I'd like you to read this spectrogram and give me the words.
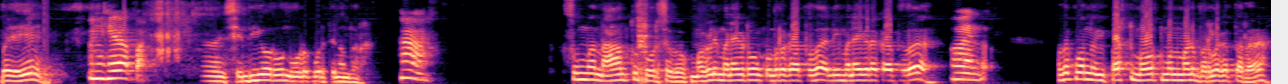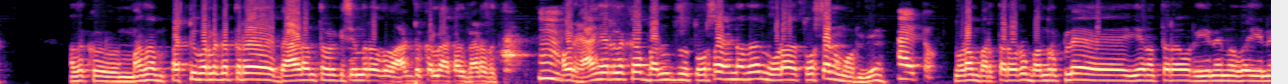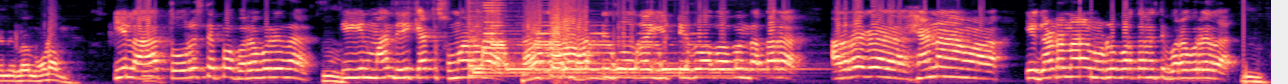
By ಹೇಳಪ್ಪ ಸಿಂಧಿಯವರು ನೋಡಕ್ ಬರ್ತೀನಿ ಅಂದಾರ ಹಾ ಸುಮ್ಮ ನಾ ಅಂತೂ ತೋರ್ಸಬೇಕು ಮಗಳಿ ಮನ್ಯಾಗ ಇಟ್ಕೊಂಡ್ ಕುಂದ್ರಕ್ ಆತದ ನೀ ಮನ್ಯಾಗ ಇರಕ್ ಆತದ ಅದಕ್ಕೆ ಒಂದು ಫಸ್ಟ್ ಮೌತ್ ಮುಂದ್ ಮಾಡಿ ಬರ್ಲಕತ್ತಾರ ಅದಕ್ಕೆ ಮದ ಫಸ್ಟ್ ಬರ್ಲಕತ್ತಾರ ಬ್ಯಾಡ ಅಂತ ಹೇಳ್ಕಿಸಿಂದ್ರ ಅದು ಅಡ್ಡ ಕಲ್ಲು ಹಾಕೋದ್ ಬ್ಯಾಡ ಅದಕ್ಕೆ ಅವ್ರ ಹ್ಯಾಂಗ ಇರ್ಲಕ್ಕ ಬಂದ್ ತೋರ್ಸ ಹೆಣ್ಣದ ನೋಡ ತೋರ್ಸಂಗಮ್ಮ ಅವ್ರಿಗೆ. ಆಯ್ತು. ನೋಡಮ್ ಬರ್ತಾರ ಅವ್ರು ಬಂದ್ರಪ್ಲೆ ಏನತ್ತಾರ ಅವ್ರ ಏನೇನದ ಏನೇನಿಲ್ಲ ನೋಡಮ್. ಇಲ್ಲ ತೋರಿಸ್ತೇಪ ಬರೋಬರಿ ಅದ. ಈಗಿನ ಮಂದಿ ಕೆಟ್ಟ ಸುಮಾರು ಹಟ್ಟಿದು ಅದ ಇಟ್ಟಿದು ಅದ ಅಂದ ಅತ್ತಾರ ಅದ್ರಾಗ ಹೆಣ್ಣ ಈ ಗಂಡನ ನೋಡ್ಲಿಕ್ ಬರ್ತಾನಂತಿ ಬರೋಬರಿ ಅದ.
